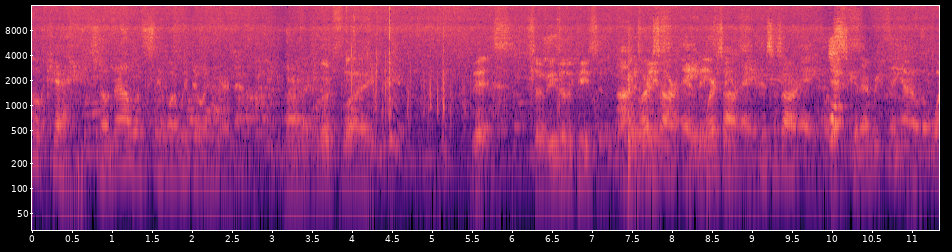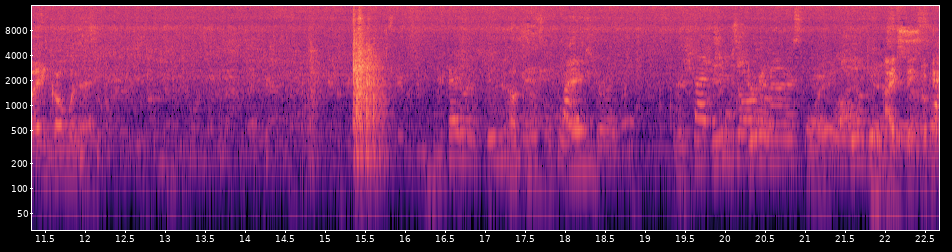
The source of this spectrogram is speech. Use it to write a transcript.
Okay, so now let's see what are we doing here now. All right, looks like this. So these are the pieces. All right, where's piece our A? Where's our. A? This is our A. Let's get everything out of the way and go with A. Kaylin doing her Okay. best to keep A. She's organized. Wait, I think, okay,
